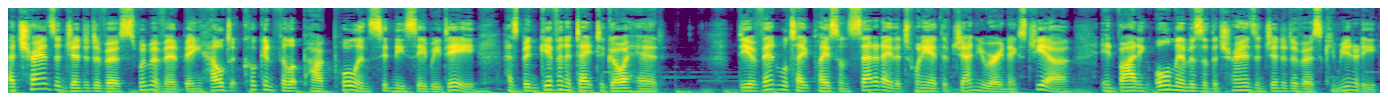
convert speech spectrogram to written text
A trans and gender diverse swim event being held at Cook and Phillip Park Pool in Sydney CBD has been given a date to go ahead. The event will take place on Saturday, the 28th of January next year, inviting all members of the trans and gender diverse community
